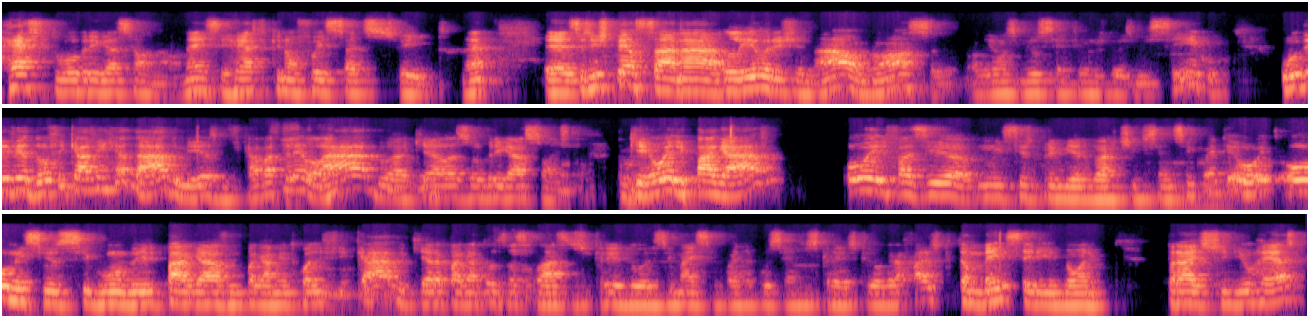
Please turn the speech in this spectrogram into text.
resto obrigacional, né? esse resto que não foi satisfeito. Né? É, se a gente pensar na lei original, nossa, a Lei 11.101 de 2005, o devedor ficava enredado mesmo, ficava atrelado àquelas obrigações, porque ou ele pagava ou ele fazia no inciso primeiro do artigo 158, ou no inciso segundo ele pagava um pagamento qualificado, que era pagar todas as classes de credores e mais 50% dos créditos quirografários, que também seria idôneo para extinguir o resto.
